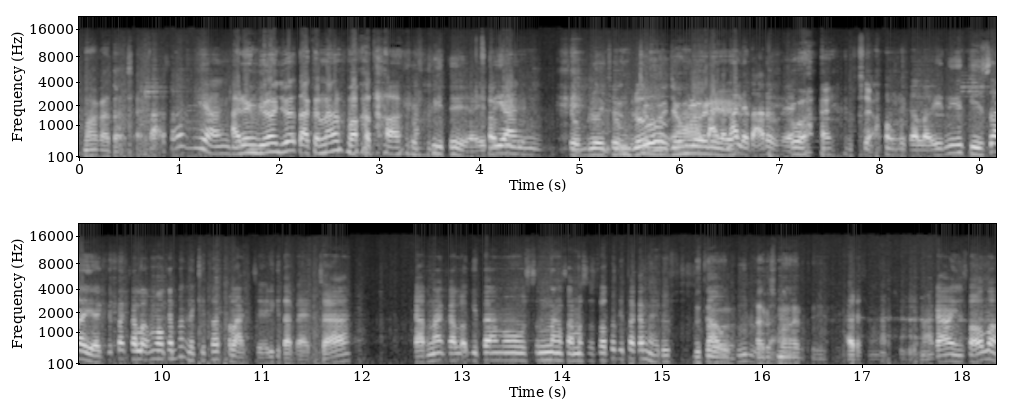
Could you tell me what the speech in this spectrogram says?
Maka tak saya. tak sayang. Ada yang bilang juga tak kenal maka taruh. gitu ya. Itu Tapi- yang jomblo-jomblo. Jomblo-jomblo nah, tak nih ya. kenal ya taruh ya. Wah, insya Allah. Tapi kalau ini bisa ya kita kalau mau kenal ya kita pelajari kita baca karena kalau kita mau senang sama sesuatu kita kan harus tahu Betul, dulu harus kan. mengerti. harus mengerti maka insya Allah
